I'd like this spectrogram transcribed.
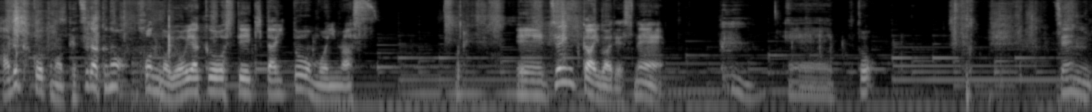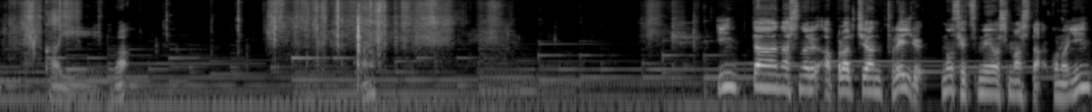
歩くことの哲学の本の要約をしていきたいと思います。え、前回はですね、前回は、インターナショナルアパラチアントレイルの説明をしました。このイン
